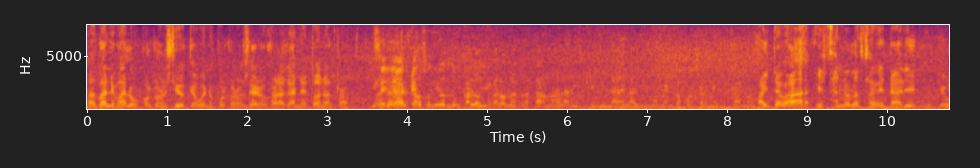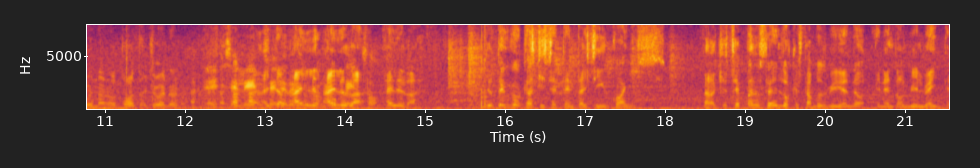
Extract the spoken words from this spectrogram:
más vale malo por conocido que bueno por conocer. Ojalá gane Donald Trump. ¿Y Señor, ustedes en Estados Unidos nunca lo llegaron a tratar mal, a discriminar en algún momento por ser mexicanos? Ahí te va, esta no la sabe nadie. Qué buena notota, qué bueno. Échele, Ahí, te- ahí le- les va, ahí les va. Yo tengo casi 75 años, para que sepan ustedes lo que estamos viviendo en el 2020.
